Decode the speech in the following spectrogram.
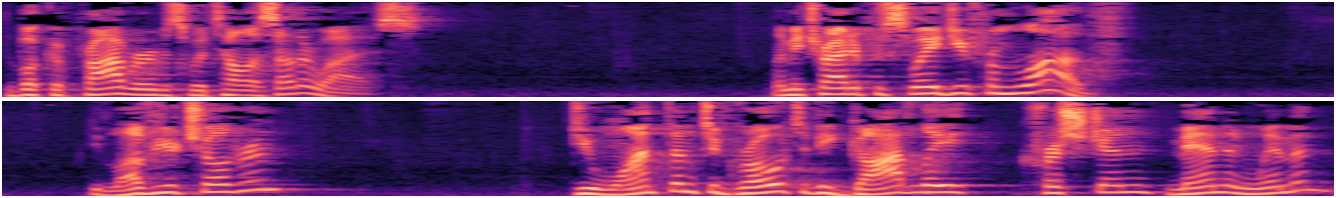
The book of Proverbs would tell us otherwise. Let me try to persuade you from love. Do you love your children? Do you want them to grow to be godly Christian men and women?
